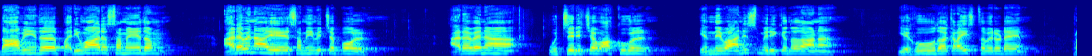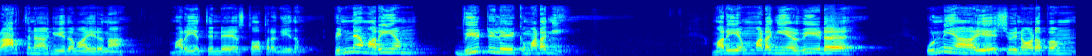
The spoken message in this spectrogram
ദാവീദ് പരിവാര സമേതം അരവനായെ സമീപിച്ചപ്പോൾ അരവന ഉച്ചരിച്ച വാക്കുകൾ എന്നിവ അനുസ്മരിക്കുന്നതാണ്. യഹൂദ ക്രൈസ്തവരുടെ പ്രാർത്ഥനാ ഗീതമായിരുന്ന മറിയത്തിന്റെ സ്തോത്രഗീതം. പിന്നെ മറിയം വീട്ടിലേക്ക് മടങ്ങി. മറിയം മടങ്ങിയ വീട് ഉണ്ണിയ യേശുവിനോടൊപ്പം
